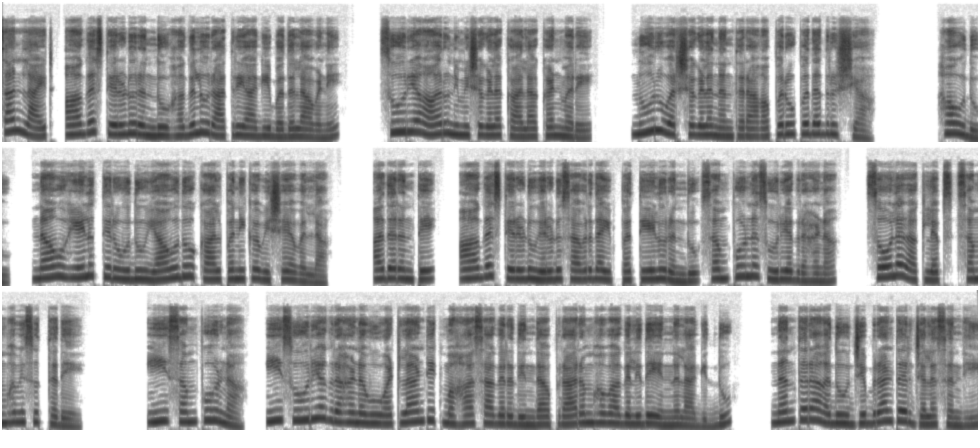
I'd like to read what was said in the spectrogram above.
ಸನ್ಲೈಟ್ ಆಗಸ್ಟ್ ಎರಡರಂದು ಹಗಲು ರಾತ್ರಿಯಾಗಿ ಬದಲಾವಣೆ. ಸೂರ್ಯ ಆರು ನಿಮಿಷಗಳ ಕಾಲ ಕಣ್ಮರೆ. ನೂರು ವರ್ಷಗಳ ನಂತರ ಅಪರೂಪದ ದೃಶ್ಯ. ಹೌದು, ನಾವು ಹೇಳುತ್ತಿರುವುದು ಯಾವುದೋ ಕಾಲ್ಪನಿಕ ವಿಷಯವಲ್ಲ. ಅದರಂತೆ ಆಗಸ್ಟ್ ಎರಡು ಎರಡು ಸಾವಿರದ ಇಪ್ಪತ್ತೇಳರಂದು ಸಂಪೂರ್ಣ ಸೂರ್ಯಗ್ರಹಣ, ಸೋಲರ್ ಅಕ್ಲೆಪ್ಸ್ ಸಂಭವಿಸುತ್ತದೆ. ಈ ಸಂಪೂರ್ಣ, ಈ ಸೂರ್ಯಗ್ರಹಣವು ಅಟ್ಲಾಂಟಿಕ್ ಮಹಾಸಾಗರದಿಂದ ಪ್ರಾರಂಭವಾಗಲಿದೆ ಎನ್ನಲಾಗಿದ್ದು, ನಂತರ ಅದು ಜಿಬ್ರಾಲ್ಟರ್ ಜಲಸಂಧಿ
